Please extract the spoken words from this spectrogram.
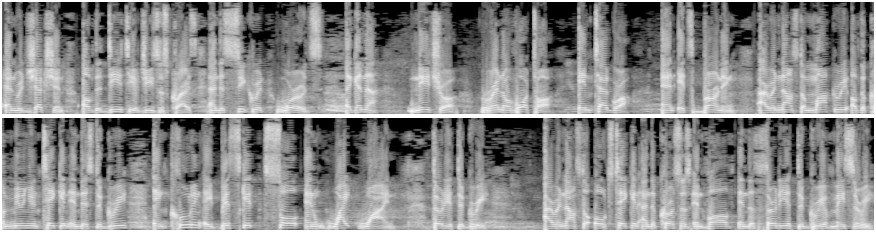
and rejection of the deity of Jesus Christ and the secret words. Again, nature, renovata, integra, and its burning. I renounce the mockery of the communion taken in this degree, including a biscuit, salt, and white wine. 30th degree. I renounce the oaths taken and the curses involved in the 30th degree of masonry.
